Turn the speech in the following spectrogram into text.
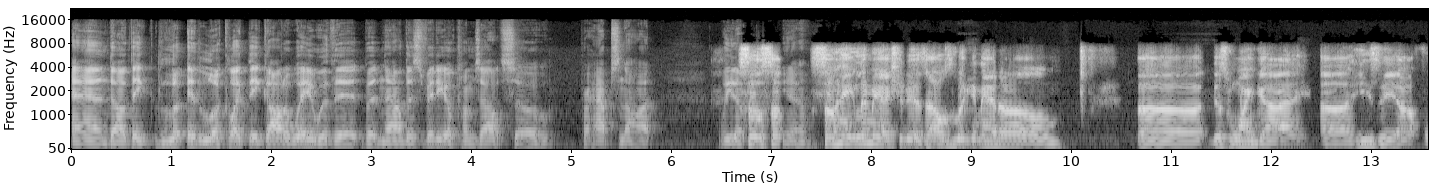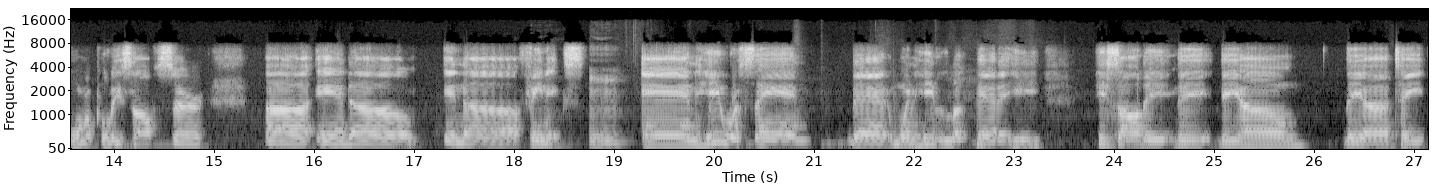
and uh, they look. It looked like they got away with it, but now this video comes out, so perhaps not. We don't. So, so, you know. so, Hank, let me ask you this. I was looking at um, uh, this one guy. Uh, he's a uh, former police officer, uh, and um, in uh, Phoenix, hmm and he was saying that when he looked at it, he he saw the the the um the uh, tape,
